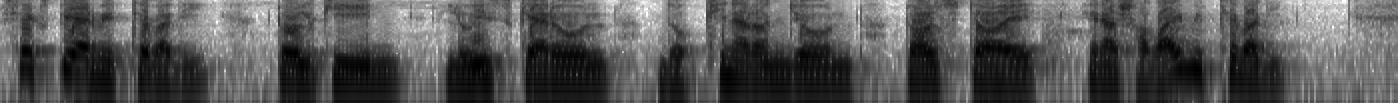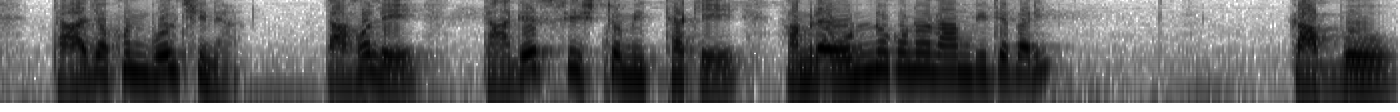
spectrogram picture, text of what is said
শেক্সপিয়ার মিথ্যেবাদী, Tolkien, Lewis Carroll, Dakshinaranjan, Tolstoy, এরা সবাই মিথ্যেবাদী। তা যখন বলছি না, তাহলে তাদের সৃষ্ট মিথ্যাকে আমরা অন্য কোনো নাম দিতে পারি? কাব্য,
